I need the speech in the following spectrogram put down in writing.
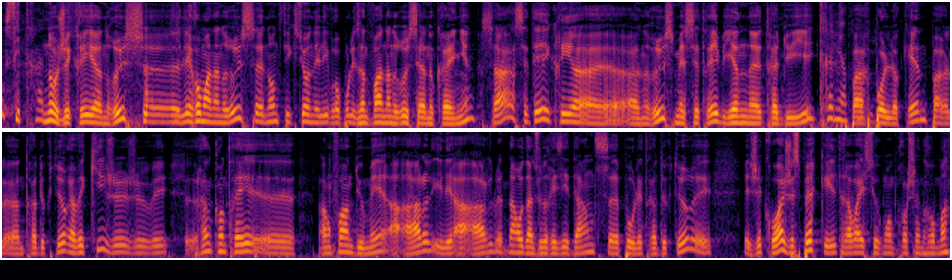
ou c'est traduit? Non, j'écris en russe, euh, les romans en russe, non-fiction et livres pour les enfants en russe et en ukrainien. Ça, c'était écrit euh, en russe, mais c'est très bien euh, traduit Très bien par traduit. Paul Loken, par un traducteur avec qui je, je vais rencontrer euh, Enfant du mai à Arles. Il est à Arles maintenant dans une résidence pour les traducteurs et, et je crois, j'espère qu'il travaille sur mon prochain roman.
